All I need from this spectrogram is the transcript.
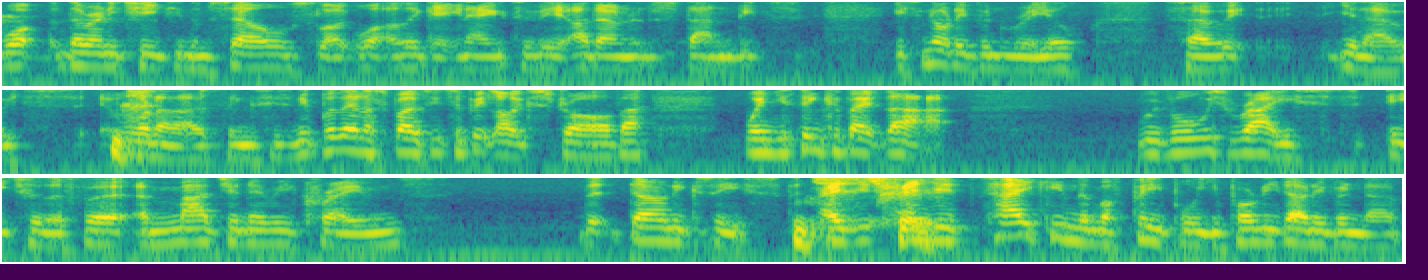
what they're only cheating themselves. Like what are they getting out of it? I don't understand. It's it's not even real. So it, you know, it's one of those things, isn't it? But then I suppose it's a bit like Strava. When you think about that, we've always raced each other for imaginary crowns that don't exist, and, you, and you're taking them off people you probably don't even know.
